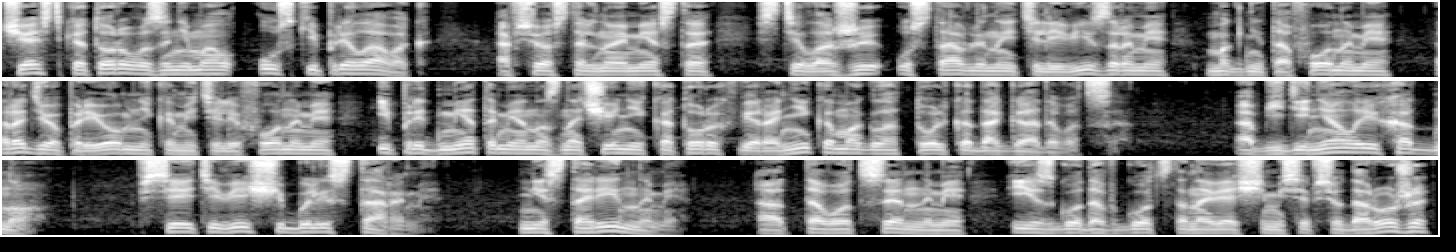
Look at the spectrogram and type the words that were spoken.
часть которого занимал узкий прилавок, а все остальное место – стеллажи, уставленные телевизорами, магнитофонами, радиоприемниками, телефонами и предметами, о назначении которых Вероника могла только догадываться. Объединяло их одно – все эти вещи были старыми. Не старинными, а оттого ценными и из года в год становящимися все дороже,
